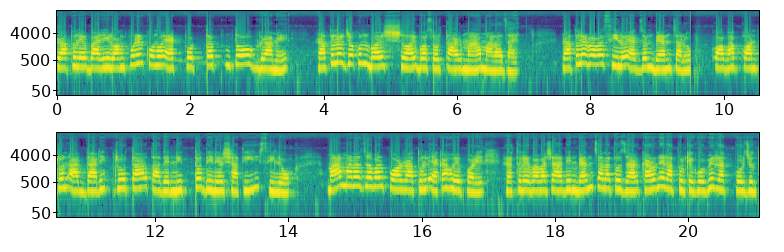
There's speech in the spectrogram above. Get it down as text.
রাতুলের বাড়ি রংপুরের কোনো এক প্রত্যন্ত গ্রামে। রাতুলের যখন বয়স ছয় বছর, তার মা মারা যায়। রাতুলের বাবা ছিল একজন ব্যান চালক। অভাব, অন্টন আর দারিদ্রতা তাদের নিত্য দিনের সাথী ছিল। মা মারা যাবার পর রাতুল একা হয়ে পড়ে। রাতুলের বাবা সারাদিন ব্যান চালাতো, যার কারণে রাতুলকে গভীর রাত পর্যন্ত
